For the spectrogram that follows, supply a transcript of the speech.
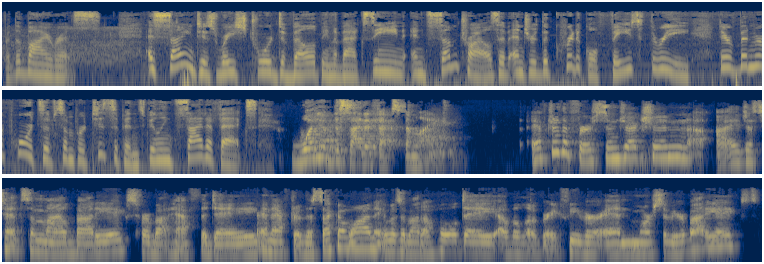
for the virus. As scientists race toward developing a vaccine and some trials have entered the critical phase three, there have been reports of some participants feeling side effects. What have the side effects been like? After the first injection, I just had some mild body aches for about half the day. And after the second one, it was about a whole day of a low grade fever and more severe body aches.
